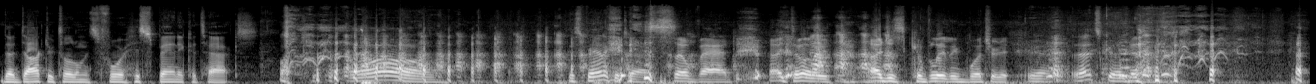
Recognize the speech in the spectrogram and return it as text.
the doctor told him it's for Hispanic attacks. Oh. Hispanic attack. so bad. I totally, I just completely butchered it. Yeah, that's good.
